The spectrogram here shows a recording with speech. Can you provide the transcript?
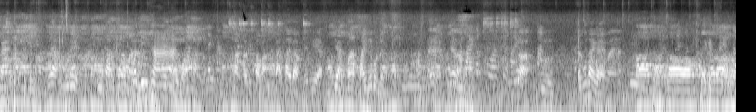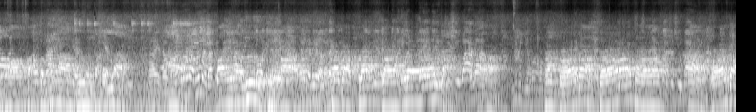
เนี่ยดูดิกูฟังเพื่อสมาวัสดีค่ะผ่านทางทิกตอกอะกะใส่แบบนี้เนี่ยเนี่ยมาไซส์นี้หมดเลยเนี่ยเหรอจริงเหรออืมแล้วกูใส่ไงมาจับจองเป็นระดับของฝั่งสมนาคุณกันหรือยังใช่แล้วอ่าต้องแบบไม่เหมือนแบบใบละยี่สิบบาทฉบับละสองร้อยบาท ชิวบ้าง อ่า ท่านขอราบขอพรอ่าขอบา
